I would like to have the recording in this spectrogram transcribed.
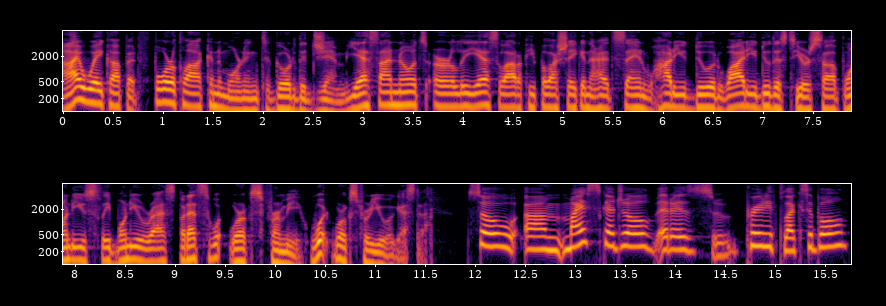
I wake up at four o'clock in the morning to go to the gym. Yes, I know it's early. Yes, a lot of people are shaking their heads saying, well, "How do you do it? Why do you do this to yourself? When do you sleep? When do you rest?" But that's what works for me. What works for you, Egesta? So um, my schedule it is pretty flexible.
